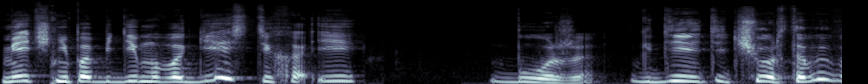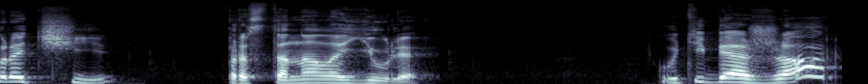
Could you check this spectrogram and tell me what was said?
меч непобедимого Гестиха и... Боже, где эти чертовы врачи? Простонала Юля. У тебя жар?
